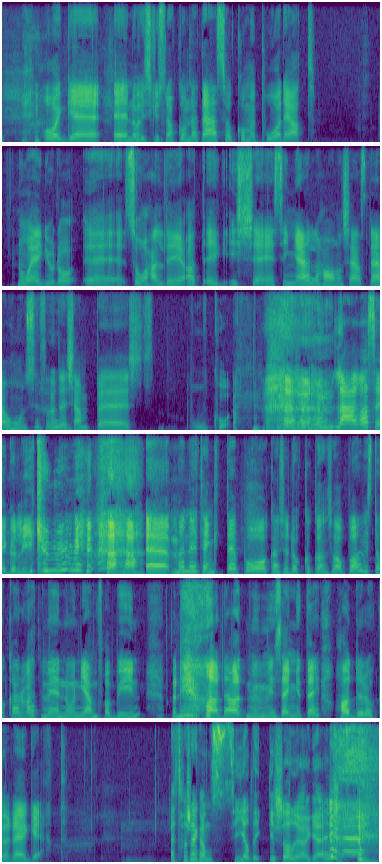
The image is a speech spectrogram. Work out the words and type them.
og eh, eh, når vi skulle snakke om dette, her, så kom jeg på det at nå er jeg jo da eh, så heldig at jeg ikke er singel, har en kjæreste, og hun syns at det er kjempe OK. hun lærer seg å like Mummi. eh, men jeg tenkte på, kanskje dere kan svare på, hvis dere hadde vært med noen hjem fra byen, og de hadde hatt Mummi sengetøy, hadde dere reagert? Jeg tror ikke jeg kan si at jeg ikke hadde reagert.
